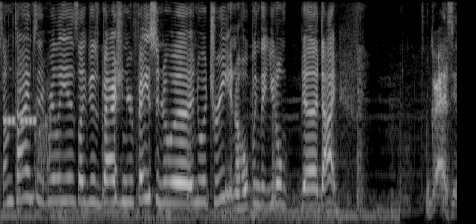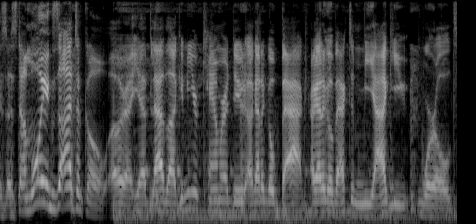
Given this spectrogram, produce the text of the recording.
sometimes it really is like just bashing your face into a into a tree and hoping that you don't uh, die. Gracias, está muy exótico. All right, yeah, blah, blah. Give me your camera, dude. I gotta go back. I gotta go back to Miyagi world.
